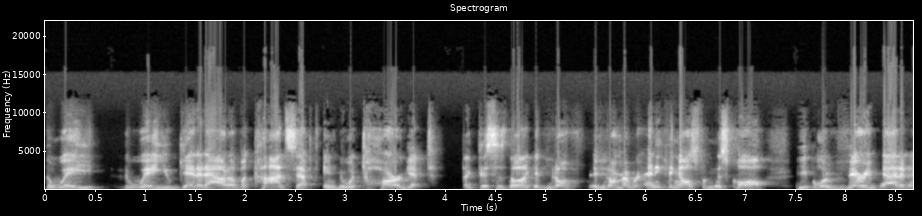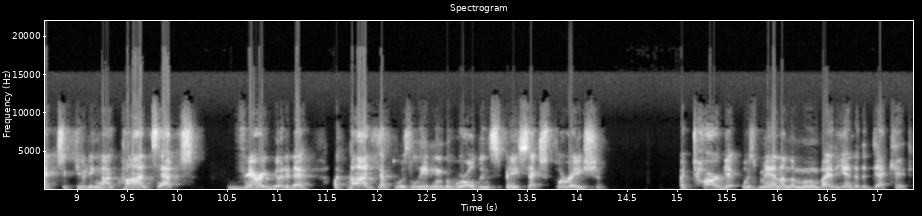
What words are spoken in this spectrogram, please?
The way the way you get it out of a concept into a target like this is the like if you don't if you don't remember anything else from this call, people are very bad at executing on concepts. Very good at. A concept was leading the world in space exploration. A target was man on the moon by the end of the decade.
